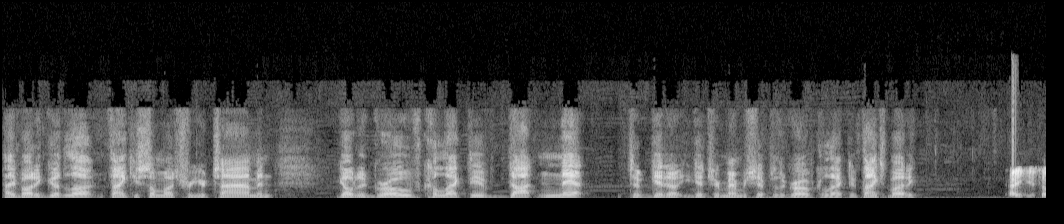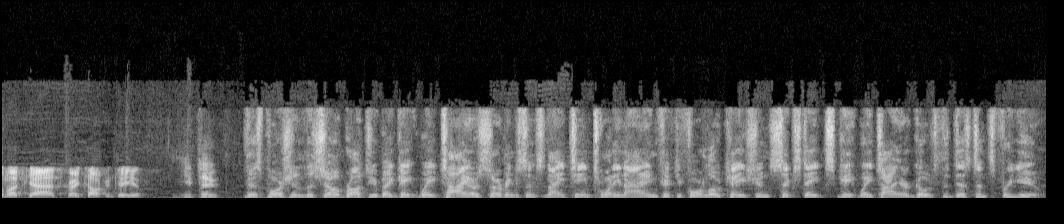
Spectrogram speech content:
Hey, buddy, good luck. Thank you so much for your time. And go to grovecollective.net to get a, get your membership to the Grove Collective. Thanks, buddy. Thank you so much, guys. Great talking to you. You too. This portion of the show brought to you by Gateway Tire, serving since 1929, 54 locations, six states. Gateway Tire goes the distance for you.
